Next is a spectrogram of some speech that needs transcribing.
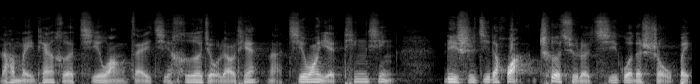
然后每天和齐王在一起喝酒聊天啊。齐王也听信利士基的话，撤去了齐国的守备。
